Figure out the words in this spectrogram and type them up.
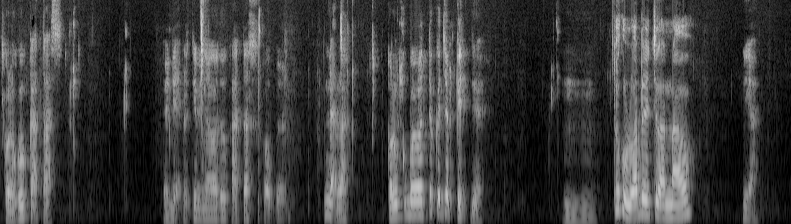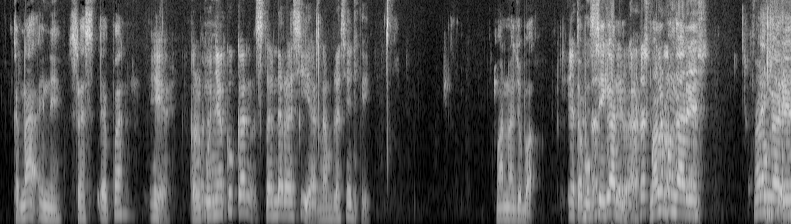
Kalau aku ke atas. Pendek berarti punya tuh ke atas kok. Enggak lah. Kalau ke bawah tuh kejepit dia. Hmm. Itu keluar dari celana lo, Iya. kena ini stres apa? Iya. Kalau punya aku kan standar Asia 16 cm. Mana coba? Ya, Kita buktikan. ke atas Mana penggaris? Mana penggaris?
